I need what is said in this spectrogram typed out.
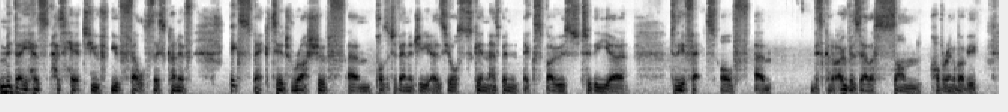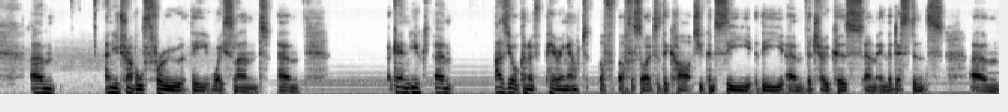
midday has has hit. You've you've felt this kind of expected rush of um, positive energy as your skin has been exposed to the uh, to the effects of um, this kind of overzealous sun hovering above you. Um, and you travel through the wasteland. Um, again, you um, as you're kind of peering out of, of the sides of the cart, you can see the um, the chokers um, in the distance. Um,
